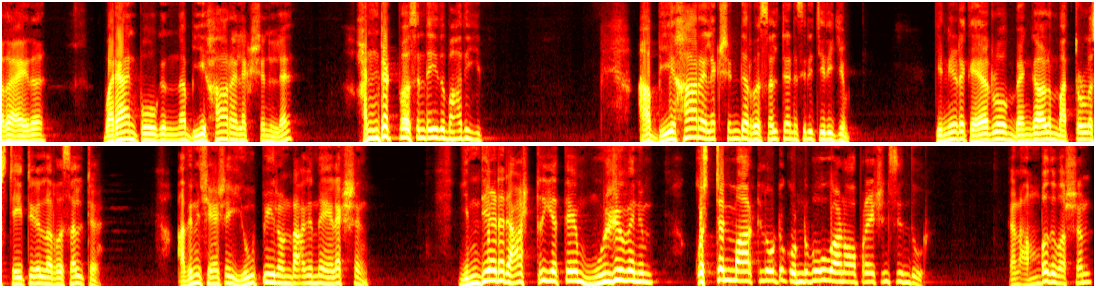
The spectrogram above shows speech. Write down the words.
അതായത് വരാൻ പോകുന്ന ബീഹാർ ഇലക്ഷനിൽ ഹൺഡ്രഡ് പെർസെന്റ് ഇത് ബാധിക്കും. ആ ബീഹാർ ഇലക്ഷന്റെ റിസൾട്ട് അനുസരിച്ചിരിക്കും. പിന്നീട് കേരളവും ബംഗാളും മറ്റുള്ള സ്റ്റേറ്റുകളിലെ റിസൾട്ട്. അതിനുശേഷം യു പിയിലുണ്ടാകുന്ന ഇലക്ഷൻ. ഇന്ത്യയുടെ രാഷ്ട്രീയത്തെ മുഴുവനും ക്വസ്റ്റ്യൻ മാർക്കിലോട്ട് കൊണ്ടുപോവുകയാണ് ഓപ്പറേഷൻ സിന്ദൂർ. കാരണം അമ്പത് വർഷം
